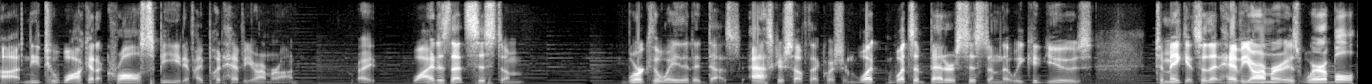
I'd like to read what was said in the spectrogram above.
uh, need to walk at a crawl speed if I put heavy armor on? Right? Why does that system work the way that it does? Ask yourself that question. What what's a better system that we could use to make it so that heavy armor is wearable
